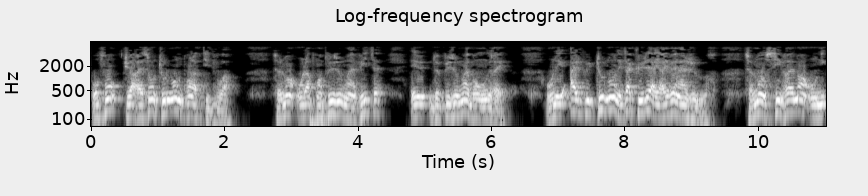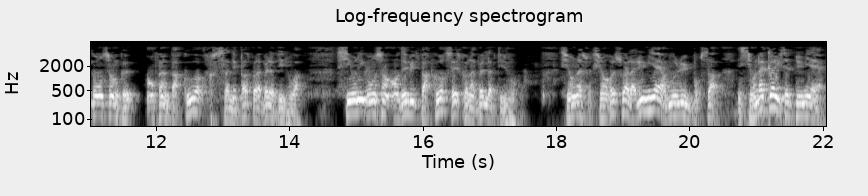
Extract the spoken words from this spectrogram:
Au fond, tu as raison, tout le monde prend la petite voix. Seulement, on la prend plus ou moins vite et de plus ou moins bon gré. On est tout le monde est acculé à y arriver un jour. Seulement, si vraiment on y consent que, en fin de parcours, ça n'est pas ce qu'on appelle la petite voix. Si on y consent en début de parcours, c'est ce qu'on appelle la petite voix. Si on, si on reçoit la lumière voulue pour ça, et si on accueille cette lumière,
